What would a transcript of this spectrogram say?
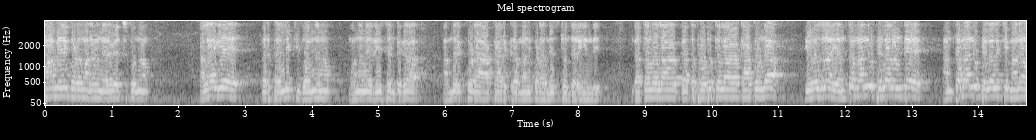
హామీని కూడా మనం నెరవేర్చుకున్నాం. అలాగే మరి తల్లికి వందనం మొన్ననే రీసెంట్గా అందరికి కూడా ఆ కార్యక్రమాన్ని కూడా అందించడం జరిగింది. గతంలో గత ప్రభుత్వంలాగా కాకుండా ఈ రోజున ఎంతమంది పిల్లలుంటే అంతమంది పిల్లలకి మనం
